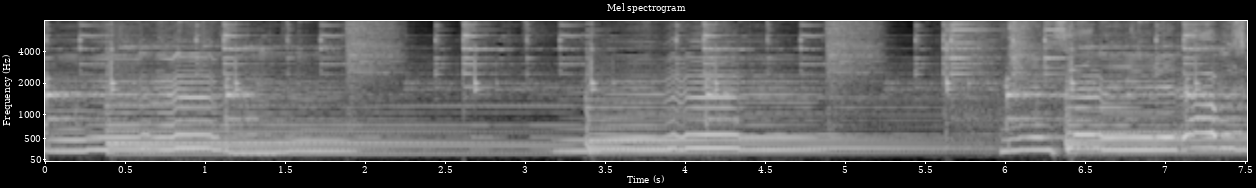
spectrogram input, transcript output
I'm telling you that I was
